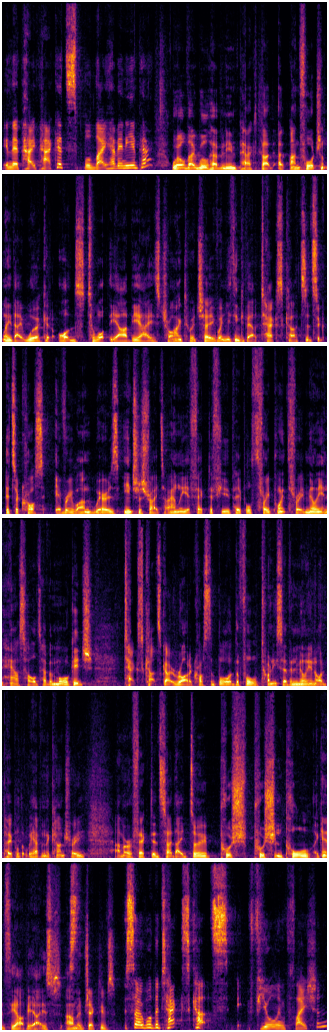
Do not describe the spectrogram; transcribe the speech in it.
in their pay packets. Will they have any impact? Well, they will have an impact, but uh, unfortunately, they work at odds to what the RBA is trying to achieve. When you think about tax cuts, it's it's across everyone, whereas interest rates only affect a few people. 3.3 million households have a mortgage tax cuts go right across the board. The full 27 million odd people that we have in the country um, are affected, so they do push, push and pull against the RBA's um, objectives. So, will the tax cuts fuel inflation?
